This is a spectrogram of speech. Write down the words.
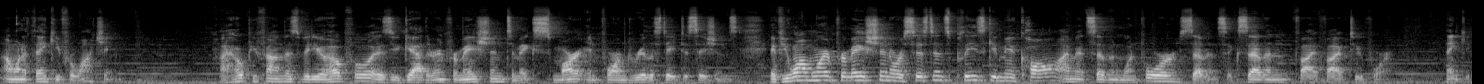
I want to thank you for watching. I hope you found this video helpful as you gather information to make smart, informed real estate decisions. If you want more information or assistance, please give me a call. I'm at 714 767 5524. Thank you.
